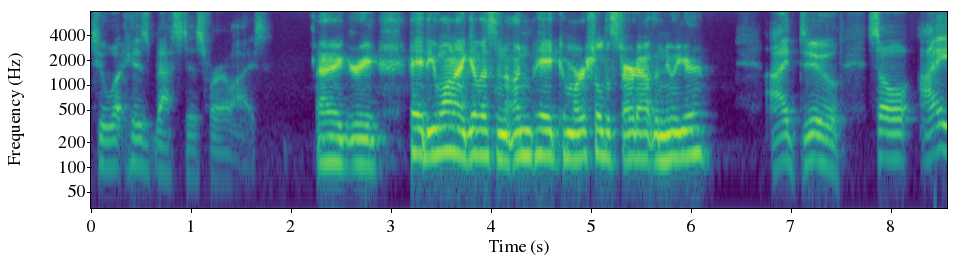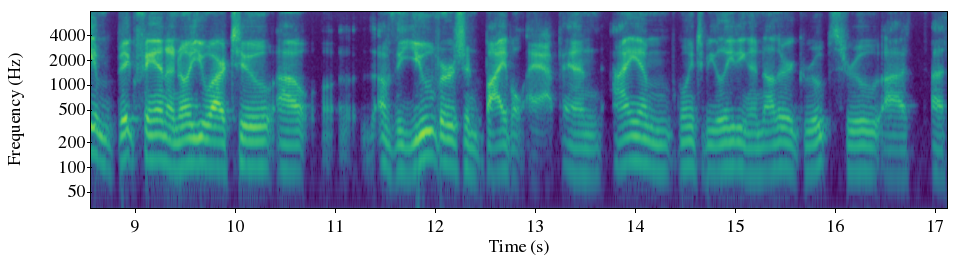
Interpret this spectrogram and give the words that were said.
to what his best is for our lives. I agree. Hey, do you want to give us an unpaid commercial to start out the new year? I do. So I am a big fan. I know you are too. Uh, of the YouVersion Bible app, and I am going to be leading another group through uh, a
